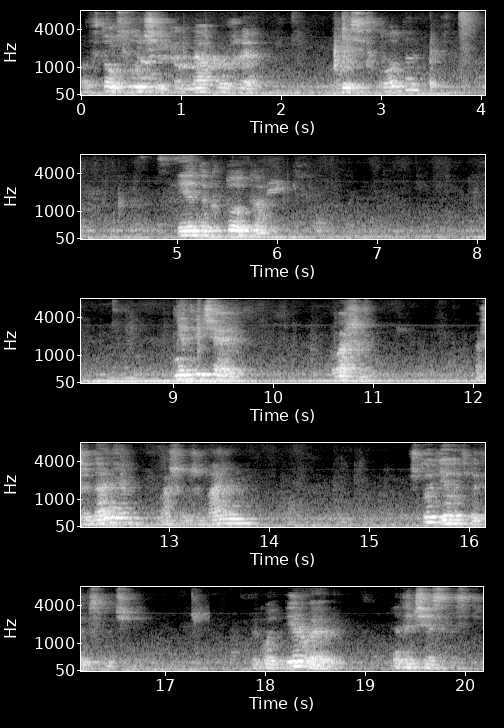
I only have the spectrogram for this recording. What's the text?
В том случае, когда уже есть кто-то, и это кто-то не отвечает вашим ожиданиям, вашим желаниям, что делать в этом случае? Так вот, первое – это честность.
